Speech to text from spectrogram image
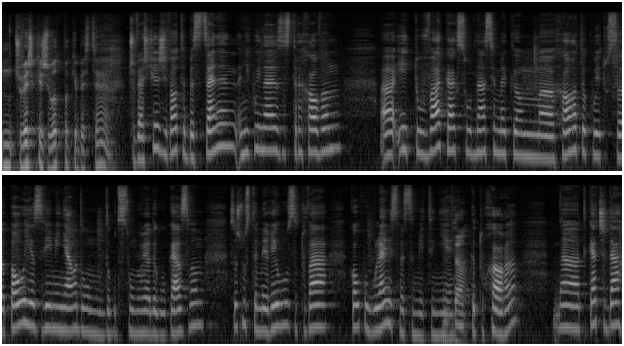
но човешкият живот пък е безценен. Човешкият живот е безценен, никой не е застрахован. И това как се отнасяме към хората, които са по-уязвими, няма да, да, да се уморя да го казвам, всъщност е мерило за това колко големи сме самите ние да. като хора. А, така че да,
